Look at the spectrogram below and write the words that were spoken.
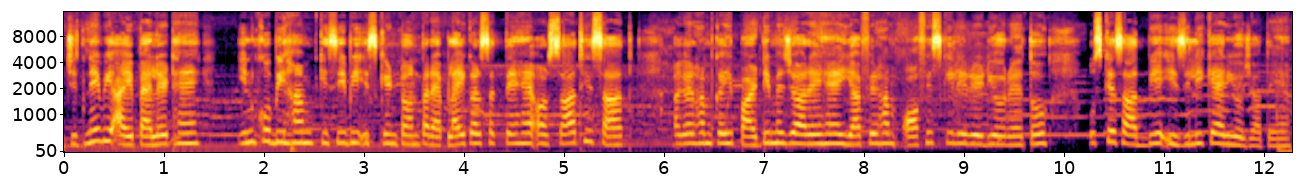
जितने भी आई पैलेट हैं इनको भी हम किसी भी स्किन टोन पर अप्लाई कर सकते हैं और साथ ही साथ अगर हम कहीं पार्टी में जा रहे हैं या फिर हम ऑफ़िस के लिए रेडी हो रहे हैं तो उसके साथ भी ये ईज़िली कैरी हो जाते हैं।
